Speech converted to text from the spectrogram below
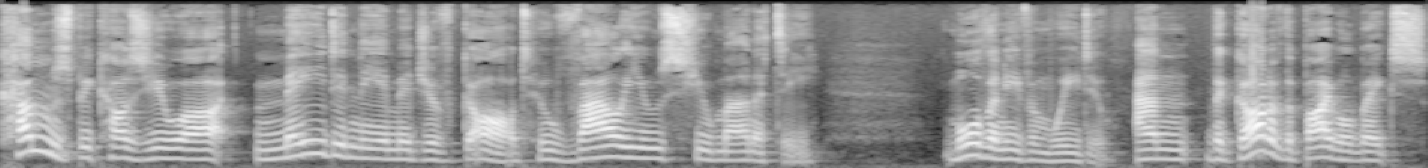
comes because you are made in the image of God who values humanity more than even we do. And the God of the Bible makes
